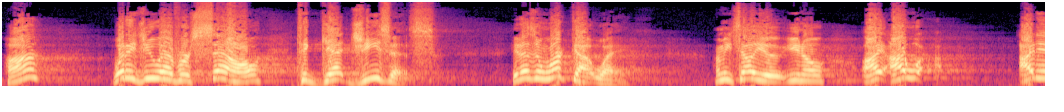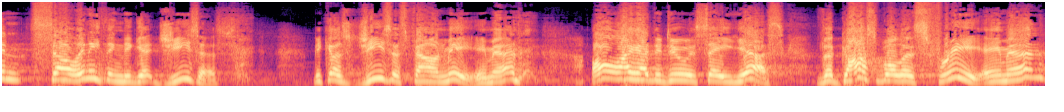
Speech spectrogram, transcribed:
Huh? What did you ever sell to get Jesus? It doesn't work that way. Let me tell you, you know, I, I, I didn't sell anything to get Jesus because Jesus found me. Amen? All I had to do is say yes. The gospel is free. Amen?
